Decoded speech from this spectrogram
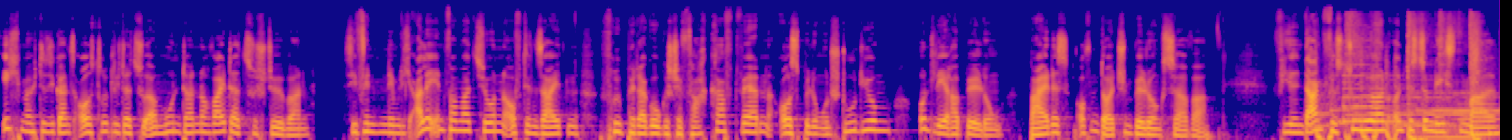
Ich möchte Sie ganz ausdrücklich dazu ermuntern, noch weiter zu stöbern. Sie finden nämlich alle Informationen auf den Seiten Frühpädagogische Fachkraft werden, Ausbildung und Studium und Lehrerbildung, beides auf dem deutschen Bildungsserver. Vielen Dank fürs Zuhören und bis zum nächsten Mal.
